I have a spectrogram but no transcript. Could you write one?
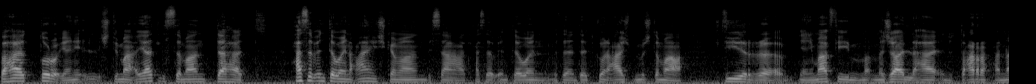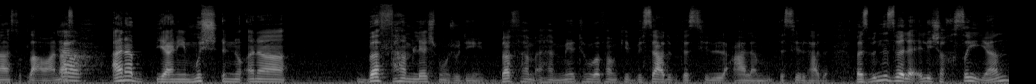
فهاي الطرق يعني الاجتماعيات لسه ما انتهت. حسب أنت وين عايش كمان بيساعد حسب أنت وين مثلا أنت تكون عايش بمجتمع كثير يعني ما في مجال لها إنه تتعرف على الناس تطلع مع ناس آه. أنا يعني مش إنه أنا بفهم ليش موجودين بفهم أهميتهم بفهم كيف بيساعدوا بتسهيل العالم بتسهيل هذا. بس بالنسبة لإلي شخصيا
